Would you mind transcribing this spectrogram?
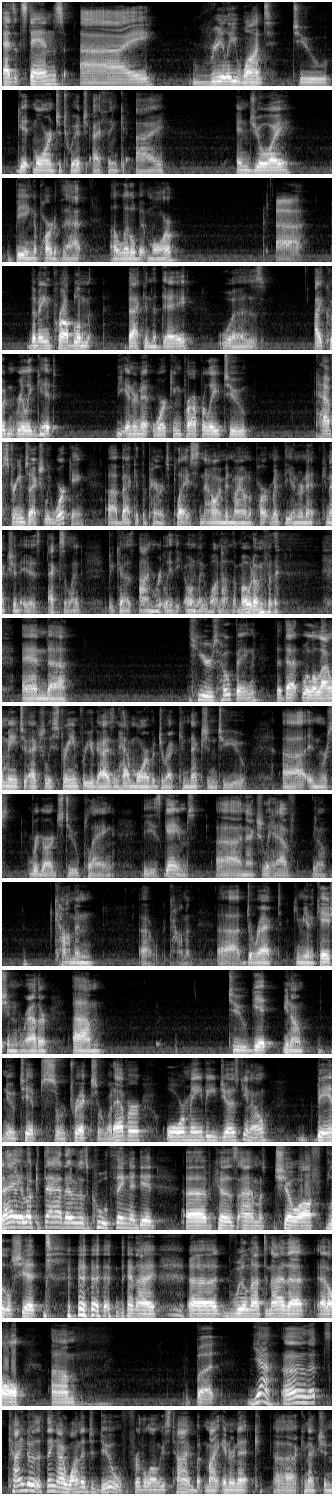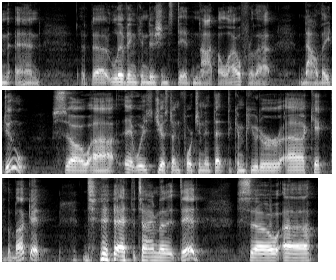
as it stands, I really want to get more into Twitch. I think I enjoy being a part of that a little bit more. Uh, the main problem back in the day was I couldn't really get the internet working properly to have streams actually working uh, back at the parents' place. Now I'm in my own apartment. The internet connection is excellent because I'm really the only one on the modem. and uh, here's hoping that that will allow me to actually stream for you guys and have more of a direct connection to you uh, in regards to playing these games uh, and actually have you know common uh, common uh, direct communication rather um, to get you know new tips or tricks or whatever or maybe just you know being hey look at that that was a cool thing I did uh, because I'm a show off little shit and I uh, will not deny that at all. Um, but yeah, uh, that's kind of the thing I wanted to do for the longest time, but my internet uh, connection and uh, living conditions did not allow for that. Now they do. So uh, it was just unfortunate that the computer uh, kicked the bucket at the time that it did. So uh,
